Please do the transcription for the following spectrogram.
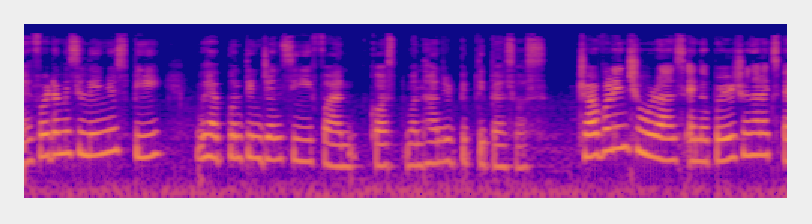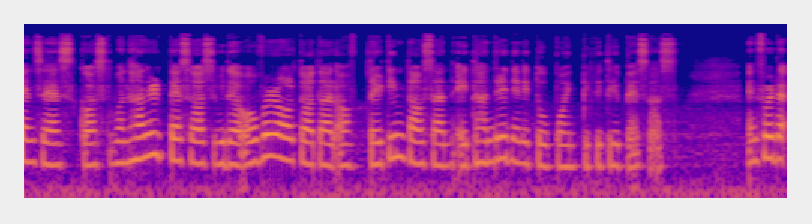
And for the miscellaneous fee, we have contingency fund cost 150 pesos. Travel insurance and operational expenses cost 100 pesos with an overall total of 13,892.53 pesos. And for the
